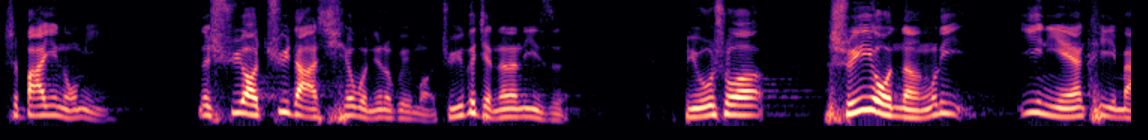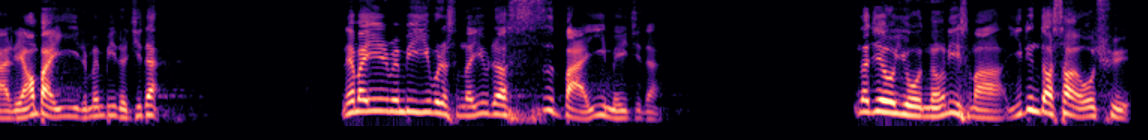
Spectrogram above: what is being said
是八亿农民。那需要巨大且稳定的规模。举一个简单的例子，比如说，谁有能力一年可以买两百亿人民币的鸡蛋？两百亿人民币意味着什么呢？意味着四百亿枚鸡蛋。那就有能力什么？一定到上游去，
